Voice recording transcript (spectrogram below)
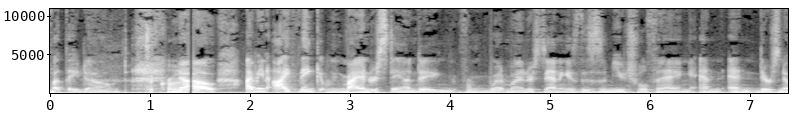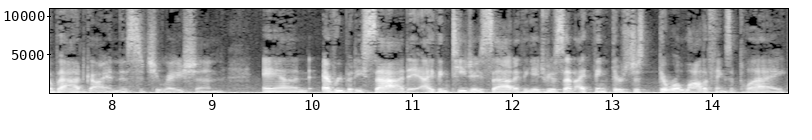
but they don't. It's a crime. No, I mean, I think my understanding, from what my understanding is, this is a mutual thing, and and there's no bad guy in this situation. And everybody's sad. I think TJ's sad. I think HBO sad. I think there's just there were a lot of things at play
